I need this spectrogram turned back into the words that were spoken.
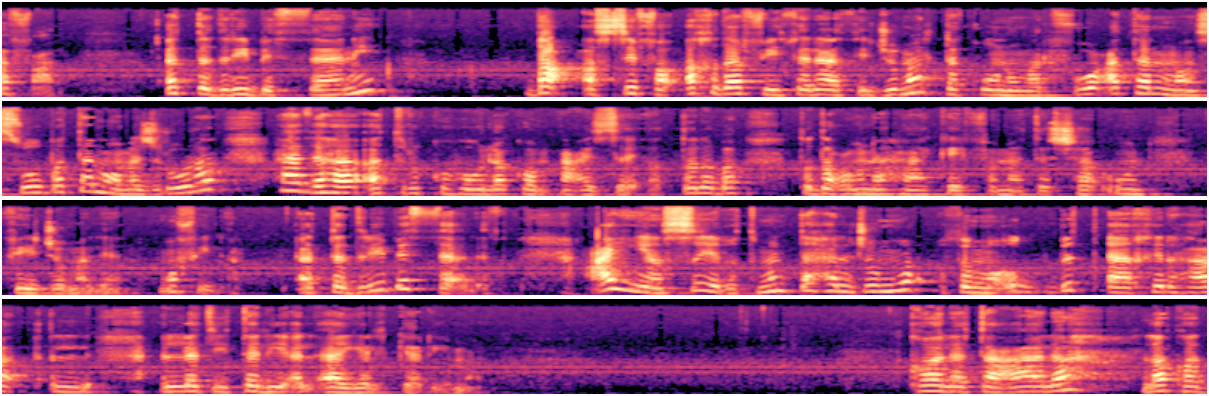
أفعل. التدريب الثاني ضع الصفة أخضر في ثلاث جمل تكون مرفوعة منصوبة ومجرورة. هذا أتركه لكم أعزائي الطلبة تضعونها كيفما تشاءون في جمل مفيدة. التدريب الثالث. عين صيغة منتهى الجموع ثم أضبط آخرها التي تلي الآية الكريمة. قال تعالى لقد,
